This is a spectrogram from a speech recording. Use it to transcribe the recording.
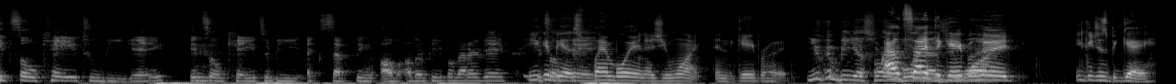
it's okay to be gay. It's okay to be accepting of other people that are gay. Mm. You It's can be okay- as flamboyant as you want in the neighborhood. You can be as flamboyant Outside the as you you could just be gay.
